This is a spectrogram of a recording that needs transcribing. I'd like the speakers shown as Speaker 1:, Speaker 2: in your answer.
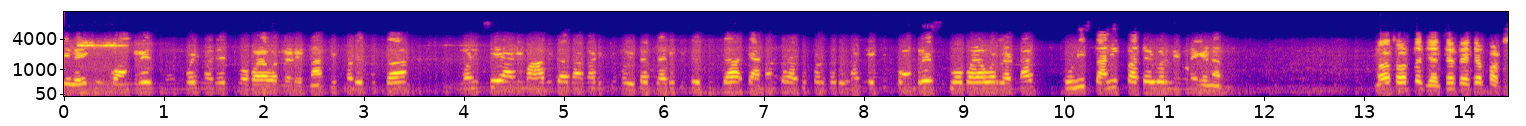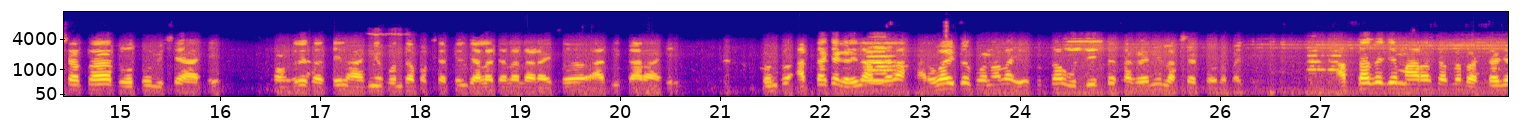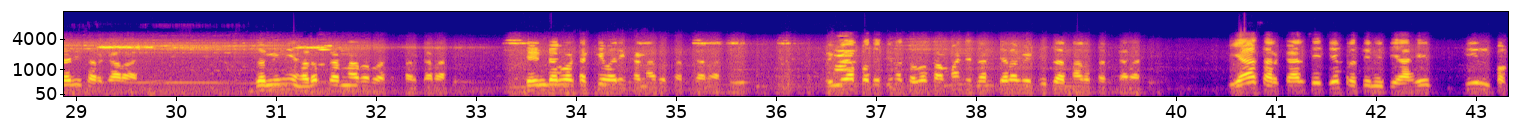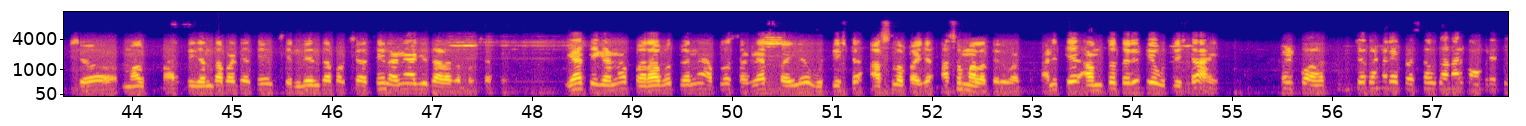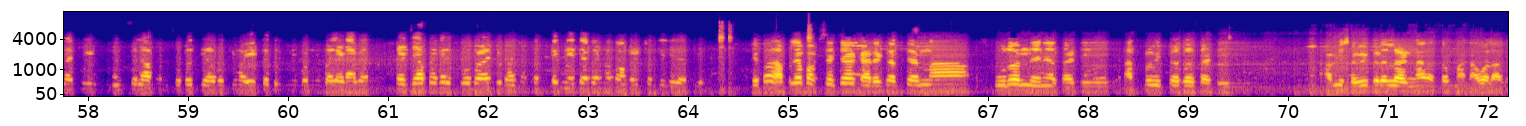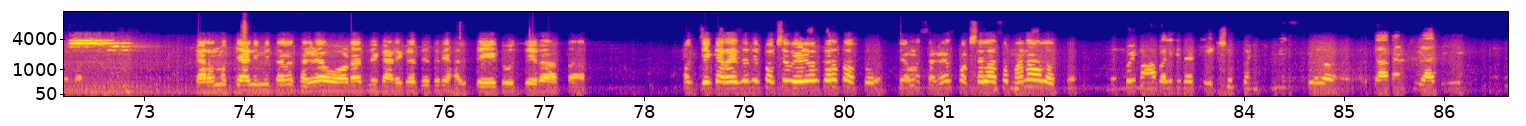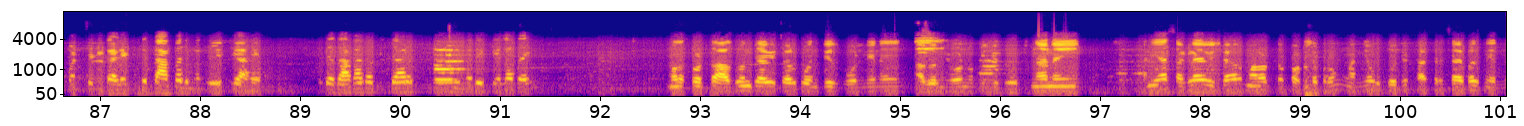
Speaker 1: केलंय की काँग्रेस मुंबईमध्ये स्वबळावर लढेल. नाशिकमध्ये सुद्धा मनसे आणि महाविकास आघाडीची बैठक झाली तिथे सुद्धा त्यानंतर असं परिषद म्हटले की काँग्रेस स्वबळावर लढणार कोणी स्थानिक पातळीवर निर्णय घेणार? नाही.
Speaker 2: मला असं वाटतं ज्याच्या त्याच्या पक्षाचा जो तो विषय आहे काँग्रेस असेल अन्य कोणता पक्ष असेल ज्याला त्याला लढायचं अधिकार आहे. परंतु आत्ताच्या घडीला आपल्याला हरवायचं कोणाला हे सुद्धा उद्दिष्ट सगळ्यांनी लक्षात ठेवलं पाहिजे. आत्ताचं जे महाराष्ट्रातलं भ्रष्टाचारी सरकार आहे जमिनी हडप करणारं सरकार आहे. टेंडरवर टक्केवारी खाणारं सरकार आहे. वेगवेगळ्या पद्धतीनं सर्वसामान्य जनतेला वेठीत धरणारं सरकार आहे. या सरकारचे जे प्रतिनिधी आहेत तीन पक्ष मग भारतीय जनता पार्टी असेल शिंदेचा पक्ष असेल आणि अजितदादाचा पक्ष असेल. या तिघांना पराभूत करणे आपलं सगळ्यात पहिले उद्दिष्ट असलं पाहिजे असं मला तरी वाटतं. आणि ते आमचं तरी ते उद्दिष्ट आहे.
Speaker 1: पण तुमच्याकडनं काही प्रस्ताव जाणार काँग्रेसला की ज्या प्रकारे स्वबळाची भाषा प्रत्येक नेत्याकडनं काँग्रेसच्या केली जाते.
Speaker 2: हे पण आपल्या पक्षाच्या कार्यकर्त्यांना स्फुरण देण्यासाठी आत्मविश्वासासाठी आम्ही सगळीकडे लढणार असं म्हणावं लागत आहे कारण मग त्या निमित्तानं सगळ्या वॉर्डातले कार्यकर्ते तरी हलते डोलते राहतात. मग जे करायचं ते पक्ष वेळेवर करत असतो. त्यामुळे सगळ्याच पक्षाला असं म्हणावं लागतं.
Speaker 1: मुंबई महापालिकेसाठी एकशे पंचवीस जागांची यादी मनसेने काढल्याची ती ताकद मंजुरीची आहे. त्या जागाचा विचारमध्ये केला जाईल?
Speaker 2: मला असं वाटतं अजून त्या विषयावर कोणतीच बोलणी नाही अजून निवडणुकीची घोषणा नाही. आणि या सगळ्या विषयावर मला वाटतं पक्षप्रमुख मान्य उद्धवजी ठाकरे साहेबच निर्णय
